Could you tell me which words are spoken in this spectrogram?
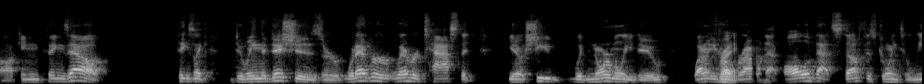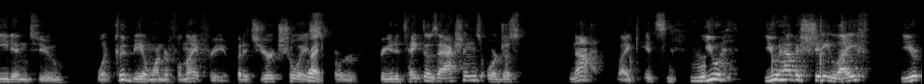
talking things out, things like doing the dishes or whatever whatever task that you know she would normally do. Why don't you help Right. her out with that? All of that stuff is going to lead into what could be a wonderful night for you, but it's your choice Right. for for you to take those actions or just not. Like it's you you have a shitty life. You're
